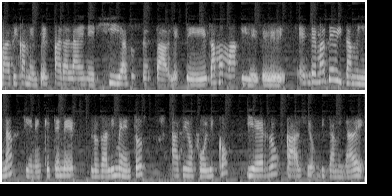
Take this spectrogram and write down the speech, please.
básicamente para la energía sustentable de esa mamá y de ese bebé. En temas de vitaminas, tienen que tener los alimentos ácido fólico, hierro, calcio, vitamina D,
